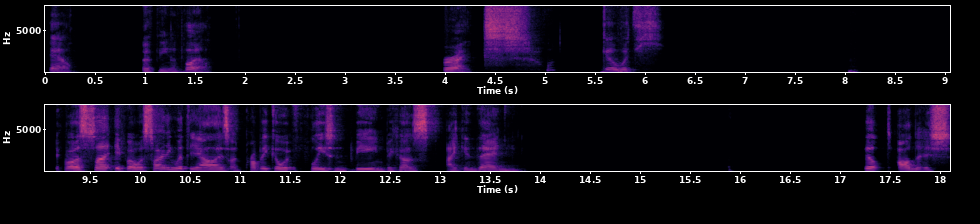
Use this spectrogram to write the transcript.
scale of being a foil. Right. Go with if I was if I was siding with the allies, I'd probably go with Fleet in Being because I can then build on it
